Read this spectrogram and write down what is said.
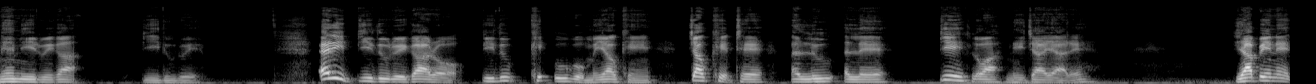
နယ်မြေတွေကပြည်သူတွေအဲ့ဒီပြည်သူတွေကတော့ပြည်သူခေဦးကိုမရောက်ခင် ကြောက်ခစ်တဲ့အလူအလဲပြေးလွှာနေကြရတယ်ရပင်းနဲ့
